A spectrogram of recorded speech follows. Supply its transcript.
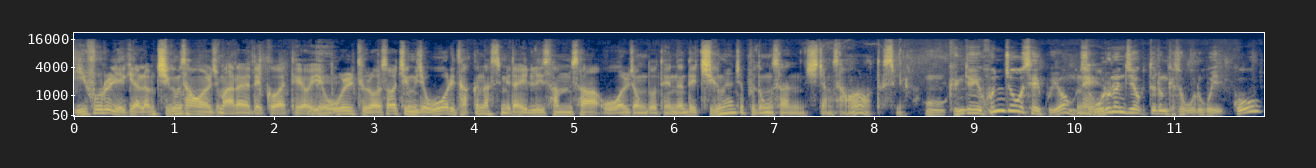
이후를 얘기하려면 지금 상황을 좀 알아야 될 것 같아요. 예, 네. 올 들어서 지금 이제 5월이 다 끝났습니다. 1, 2, 3, 4, 5월 정도 됐는데 지금 현재 부동산 시장 상황은 어떻습니까? 어, 굉장히 혼조세고요. 그래서 네. 오르는 지역들은 계속 오르고 있고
